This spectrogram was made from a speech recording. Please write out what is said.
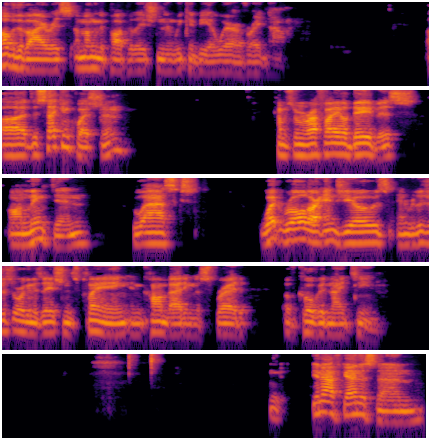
of the virus among the population than we can be aware of right now. Uh, the second question comes from Raphael Davis on LinkedIn, who asks, what role are NGOs and religious organizations playing in combating the spread of COVID-19? In Afghanistan,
